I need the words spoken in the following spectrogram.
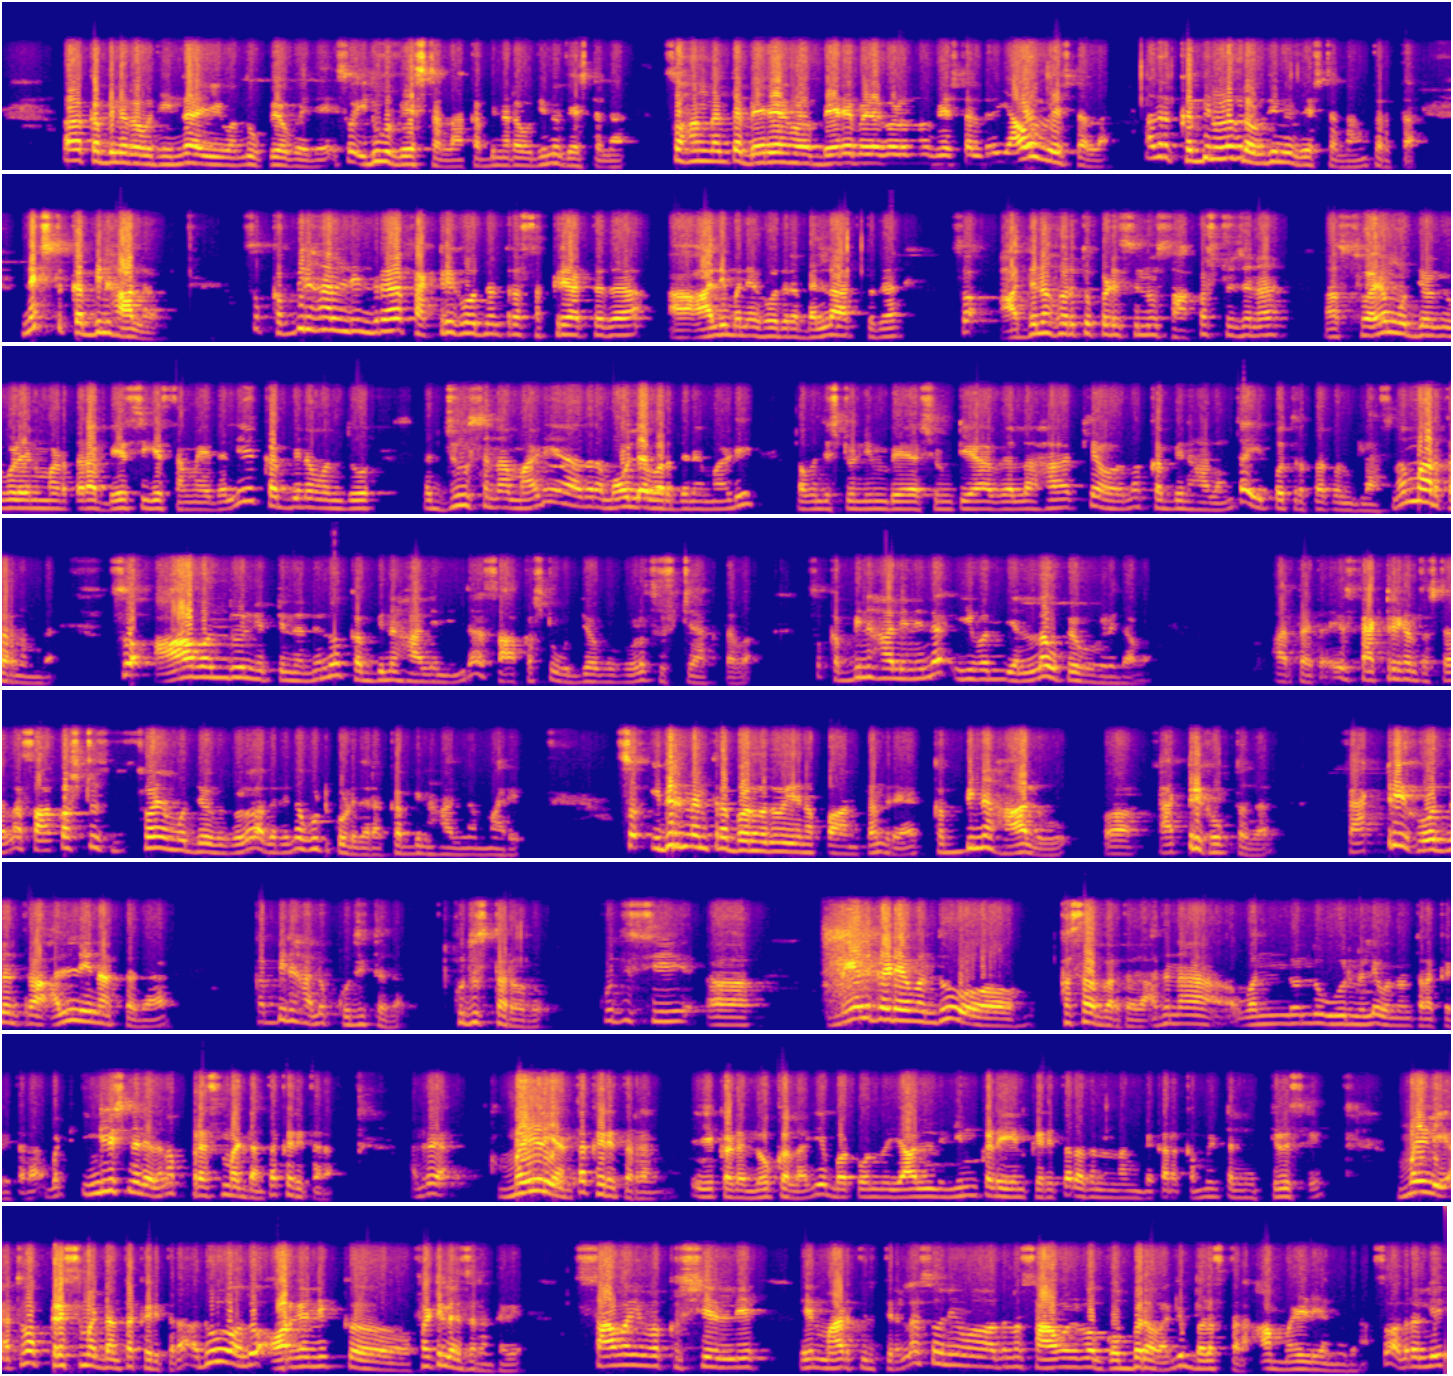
ಕಬ್ಬಿನ ರವದಿಯಿಂದ ಈ ಒಂದು ಉಪಯೋಗ ಇದೆ. ಸೊ ಇದು ವೇಸ್ಟ್ ಅಲ್ಲ. ಕಬ್ಬಿನ ರವದಿನೂ ವೇಸ್ಟ್ ಅಲ್ಲ. ಸೊ ಹಂಗಂತ ಬೇರೆ ಬೇರೆ ಬೆಳೆಗಳನ್ನು ವೇಸ್ಟ್ ಅಲ್ಲದೆ ಯಾವ ವೇಸ್ಟ್ ಅಲ್ಲ. ಆದ್ರೆ ಕಬ್ಬಿನೊಳಗೆ ರವದಿನೂ ವೇಸ್ಟ್ ಅಲ್ಲ ಅಂತ ಅರ್ಥ. ನೆಕ್ಸ್ಟ್ ಕಬ್ಬಿನ ಹಾಲು. ಸೊ ಕಬ್ಬಿನ ಹಾಲಿನಿಂದ ಫ್ಯಾಕ್ಟ್ರಿಗೆ ಹೋದ ನಂತರ ಸಕ್ಕರೆ ಆಗ್ತದ ಆಲಿ ಮನೆಗೆ ಹೋದ್ರೆ ಬೆಲ್ಲ ಆಗ್ತದ. ಸೊ ಅದನ್ನ ಹೊರತುಪಡಿಸಿನೂ ಸಾಕಷ್ಟು ಜನ ಆ, ಸ್ವಯಂ ಉದ್ಯೋಗಿಗಳು ಏನ್ ಮಾಡ್ತಾರ? ಬೇಸಿಗೆ ಸಮಯದಲ್ಲಿ ಕಬ್ಬಿನ ಒಂದು ಜ್ಯೂಸ್ ಅನ್ನ ಮಾಡಿ ಅದರ ಮೌಲ್ಯವರ್ಧನೆ ಮಾಡಿ ಒಂದಿಷ್ಟು ನಿಂಬೆ ಶುಂಠಿ ಅವೆಲ್ಲ ಹಾಕಿ ಅವನ್ನ ಕಬ್ಬಿನ ಹಾಲು ಅಂತ ಇಪ್ಪತ್ತು ರೂಪಾಯಿ ಒಂದು ಗ್ಲಾಸ್ನ ಮಾರ್ತಾರೆ ನಮ್ಗೆ. ಸೊ ಆ ಒಂದು ನಿಟ್ಟಿನಲ್ಲಿನೂ ಕಬ್ಬಿನ ಹಾಲಿನಿಂದ ಸಾಕಷ್ಟು ಉದ್ಯೋಗಗಳು ಸೃಷ್ಟಿ ಆಗ್ತಾವ. ಸೊ ಕಬ್ಬಿನ ಹಾಲಿನಿಂದ ಈ ಒಂದು ಎಲ್ಲ ಉಪಯೋಗಗಳಿದಾವ. ಅರ್ಥ ಆಯ್ತಾ? ಈ ಫ್ಯಾಕ್ಟ್ರಿಗೆ ಅಂತ ಅಷ್ಟೇ ಅಲ್ಲ ಸಾಕಷ್ಟು ಸ್ವಯಂ ಉದ್ಯೋಗಗಳು ಅದರಿಂದ ಹುಟ್ಕೊಂಡಿದ್ದಾರೆ ಕಬ್ಬಿನ ಹಾಲಿನ ಮಾರಿ. ಸೊ ಇದ್ರ ನಂತರ ಬರೋದು ಏನಪ್ಪಾ ಅಂತಂದ್ರೆ ಕಬ್ಬಿನ ಹಾಲು ಫ್ಯಾಕ್ಟ್ರಿಗೆ ಹೋಗ್ತದ. ಫ್ಯಾಕ್ಟ್ರಿ ಹೋದ ನಂತರ ಅಲ್ಲಿ ಏನಾಗ್ತದ? ಕಬ್ಬಿನ ಹಾಲು ಕುದಿತದ. ಕುದಿಸ್ತಾರ ಅವರು. ಕುದಿಸಿ ಆ, ಮೇಲ್ಗಡೆ ಒಂದು ಕಸ ಬರ್ತದ. ಅದನ್ನ ಒಂದೊಂದು ಊರಿನಲ್ಲಿ ಒಂದೊಂದ್ ತರ ಕರೀತಾರ. ಬಟ್ ಇಂಗ್ಲಿಷ್ನಲ್ಲಿ ಅದನ್ನ ಪ್ರೆಸ್ ಮಡ್ ಅಂತ ಕರೀತಾರ. ಅಂದ್ರೆ ಮಳ್ಳಿ ಅಂತ ಕರೀತಾರ ಈ ಕಡೆ ಲೋಕಲ್ ಆಗಿ. ಬಟ್ ಒಂದು ಅಲ್ಲಿ ನಿಮ್ ಕಡೆ ಏನ್ ಕರೀತಾರ ಅದನ್ನ ನಂಗೆ ಬೇಕಾದ್ರೆ ಕಮೆಂಟ್ ಅಲ್ಲಿ ತಿಳಿಸಿ ಮಳ್ಳಿ ಅಥವಾ ಪ್ರೆಸ್ ಮಡ್ ಅಂತ ಕರೀತಾರ. ಅದು ಒಂದು ಆರ್ಗ್ಯಾನಿಕ್ ಫರ್ಟಿಲೈಸರ್ ಅಂತ ಹೇಳಿ ಸಾವಯವ ಕೃಷಿಯಲ್ಲಿ ಏನ್ ಮಾಡ್ತಿರ್ತೀರಲ್ಲ? ಸೊ ನೀವು ಅದನ್ನ ಸಾವಯವ ಗೊಬ್ಬರವಾಗಿ ಬಳಸ್ತಾರ, ಆ ಮಳ್ಳಿ ಅನ್ನೋದನ್ನ. ಸೊ ಅದರಲ್ಲಿ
